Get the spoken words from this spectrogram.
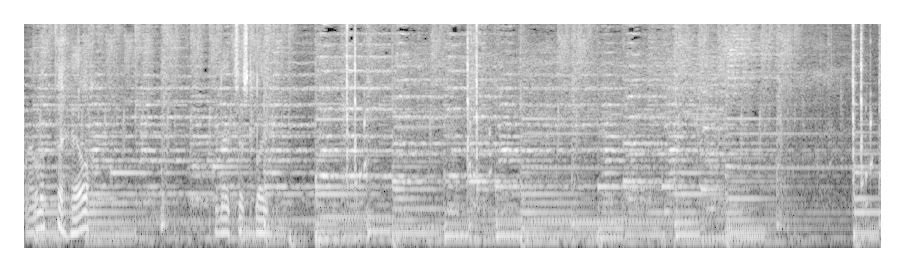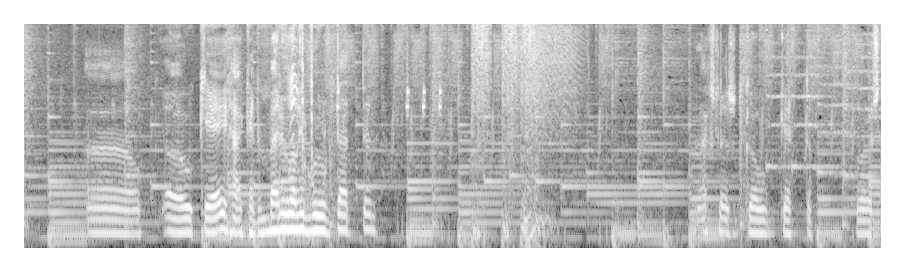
Well, what the hell? Can I just like... Uh, okay, I can manually move that then. Actually, I should go get the first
